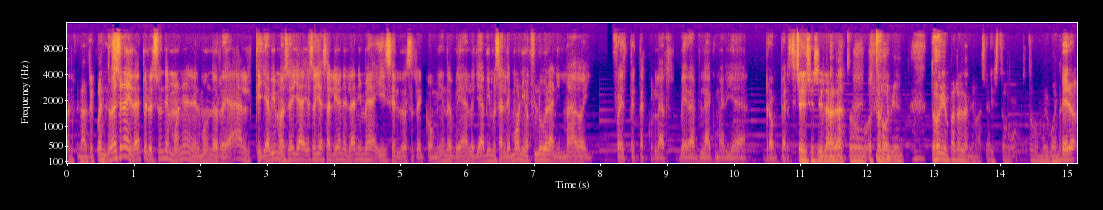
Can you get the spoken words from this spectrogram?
al final de cuentas. No es una idea, pero es un demonio en el mundo real, que ya vimos, ¿eh? Ya, eso ya salió en el anime, ahí se los recomiendo, véanlo, ya vimos al demonio Flur animado y fue espectacular ver a Black Maria romperse. Sí, sí, sí, la verdad, estuvo, estuvo bien. Estuvo bien para la animación. Estuvo, estuvo muy buena. Pero,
